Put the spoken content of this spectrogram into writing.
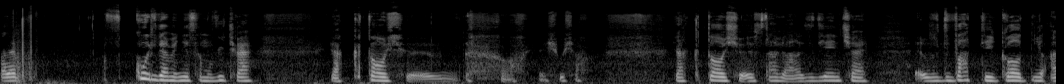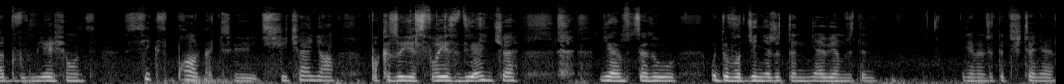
ale wkurwia mnie niesamowicie, jak ktoś, yy, o, Jezusia, jak ktoś stawia zdjęcie w dwa tygodnie albo w miesiąc, six pack czy ćwiczenia, pokazuje swoje zdjęcie, nie wiem, w celu udowodnienia, że ten, nie wiem, że ten, nie wiem, że to ćwiczenie,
